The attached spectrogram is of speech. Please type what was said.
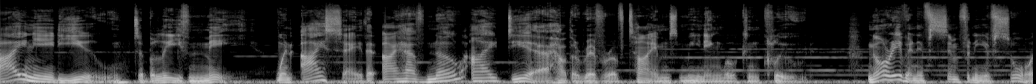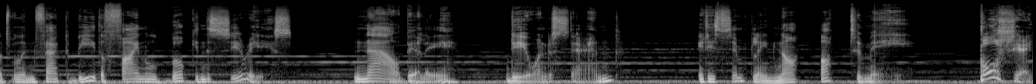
I need you to believe me when I say that I have no idea how the River of Time's meaning will conclude, nor even if Symphony of Swords will in fact be the final book in the series. Now, Billy, do you understand? It is simply not up to me. Bullshit!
